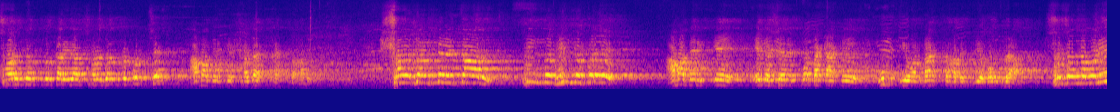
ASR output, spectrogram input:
ষড়যন্ত্রকারীরা ষড়যন্ত্র করছে, আমাদেরকে সজাগ থাকতে হবে। ষড়যন্ত্রের জাল ছিন্ন ভিন্ন করে আমাদেরকে এদেশের পতাকাকে উজ্জীবন রাখতে হবে, প্রিয় বন্ধুরা। সেজন্য বলি,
